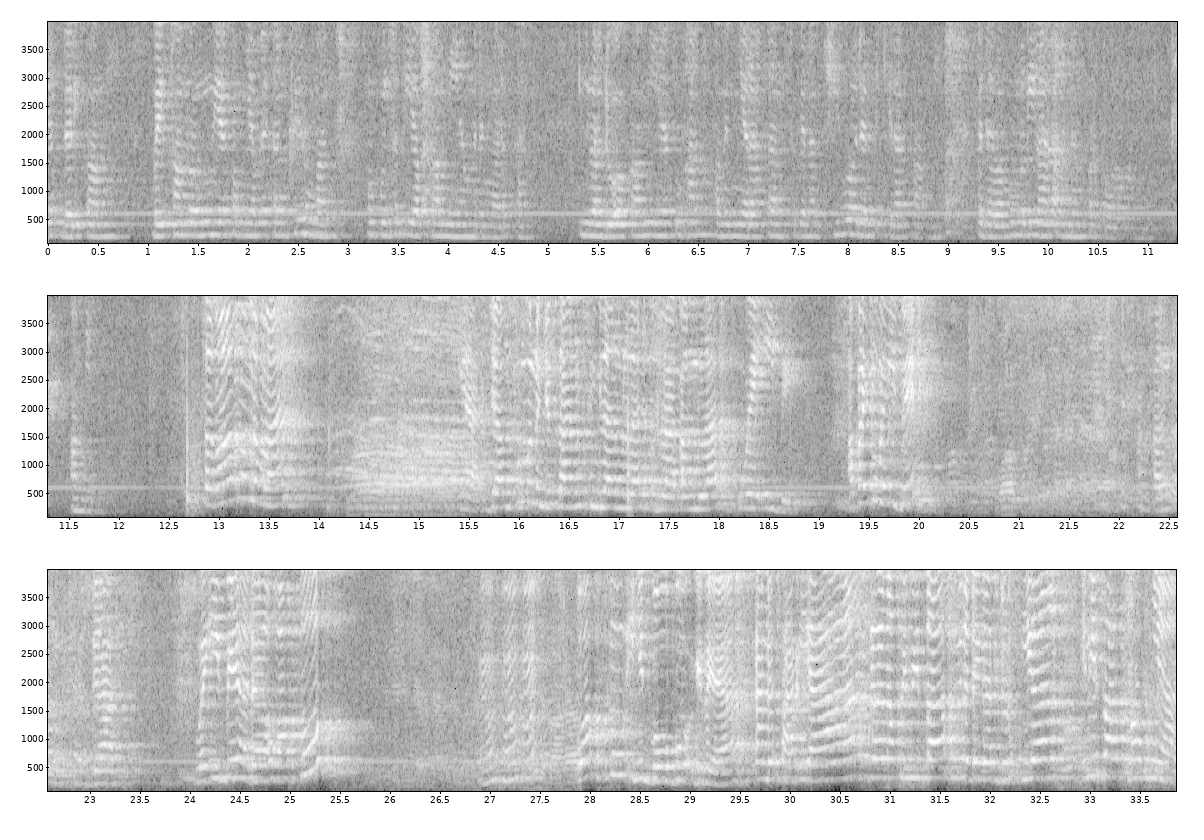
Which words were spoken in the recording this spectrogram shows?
Setiap dari kami, baik hamba-Mu yang akan menyampaikan firman, maupun setiap kami yang mendengarkan. Inilah doa kami ya Tuhan, kami menyerahkan segenap jiwa dan pikiran kami ke dalam pemeliharaan dan pertolongan. Amin. Selamat malam teman-teman. Ya, jamku menunjukkan 19.18 WIB. Apa itu WIB? Ah, Kalian terlalu cerdas. WIB adalah waktu Hmm. Waktu ingin bobo gitu ya. Kan udah seharian, kan aktivitas Mungkin ada yang tidur siang. Ini saat-saatnya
